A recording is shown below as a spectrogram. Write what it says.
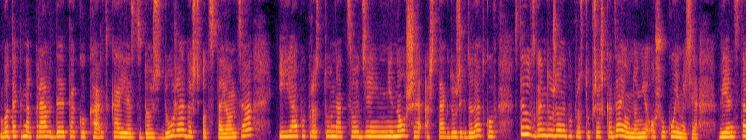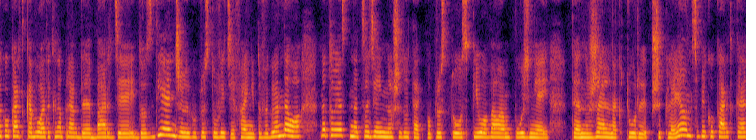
bo tak naprawdę ta kokardka jest dość duża, dość odstająca i ja po prostu na co dzień nie noszę aż tak dużych dodatków z tego względu, że one po prostu przeszkadzają, no nie oszukujmy się. Więc ta kokardka była tak naprawdę bardziej do zdjęć, żeby po prostu, wiecie, fajnie to wyglądało. Natomiast na co dzień noszę to tak, po prostu spiłowałam później ten żel, na który przyklejałam sobie kokardkę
